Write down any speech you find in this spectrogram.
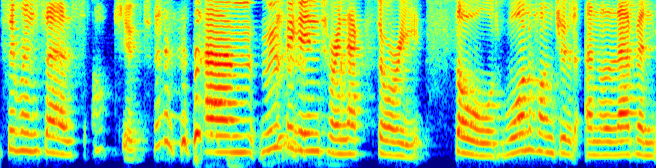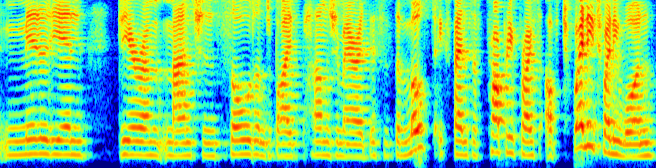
Simran says, "Oh, cute." um, moving into our next story, sold 111 million dirham mansion sold on Dubai's Palm Jumeirah. This is the most expensive property price of 2021.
